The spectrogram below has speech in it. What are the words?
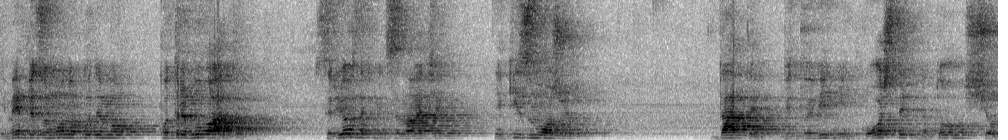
і ми безумовно будемо потребувати серйозних меценатів, які зможуть дати відповідні кошти для того, щоб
